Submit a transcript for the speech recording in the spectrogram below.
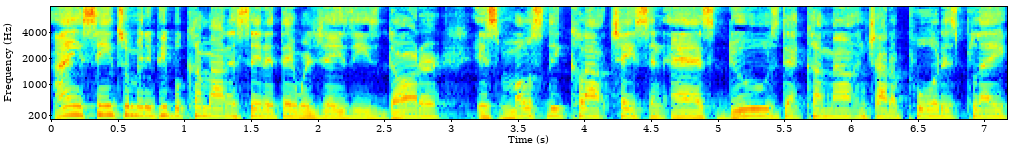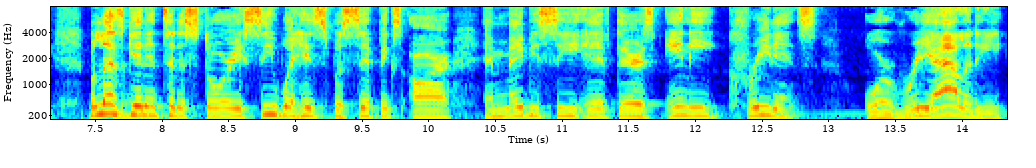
I ain't seen too many people come out and say that they were Jay Z's daughter. It's mostly clout chasing ass dudes that come out and try to pull this play. But let's get into the story, see what his specifics are, and maybe see if there's any credence or reality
